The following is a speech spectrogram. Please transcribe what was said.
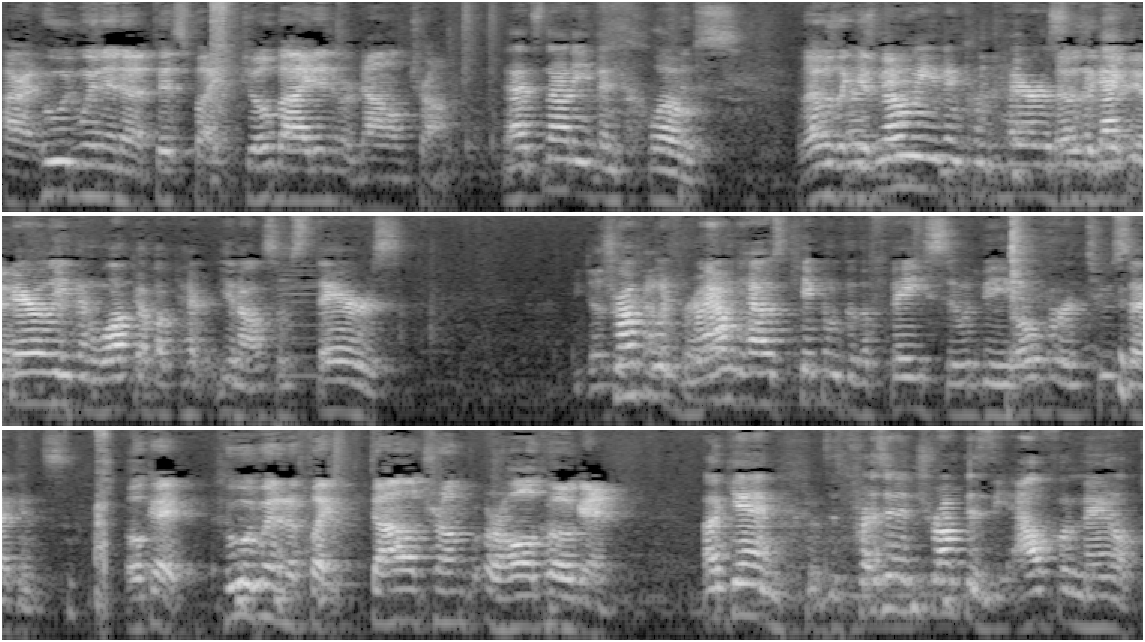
All right, who would win in a fist fight, Joe Biden or Donald Trump? That's not even close. That was a There's good no one. even That comparison. was The guy good can guy. barely even walk up a pair, you know some stairs. He does Trump would roundhouse kick him to the face. It would be over in two seconds. Okay, who would win in a fight, Donald Trump or Hulk Hogan? Again, President Trump is the alpha male.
